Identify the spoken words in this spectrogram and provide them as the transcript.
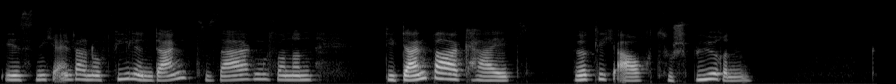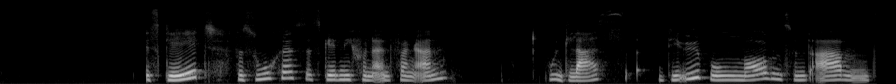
ist nicht einfach nur vielen Dank zu sagen, sondern die Dankbarkeit wirklich auch zu spüren. Es geht, versuch es, es geht nicht von Anfang an und lass die Übung morgens und abends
